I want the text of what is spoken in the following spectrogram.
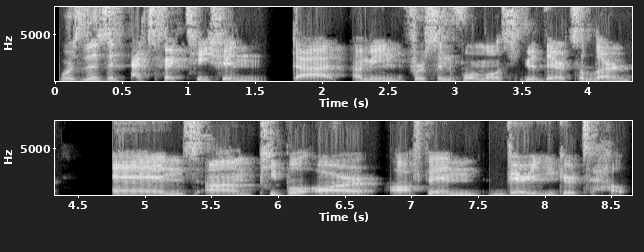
whereas there's an expectation that I mean, first and foremost, you're there to learn, and um, people are often very eager to help.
